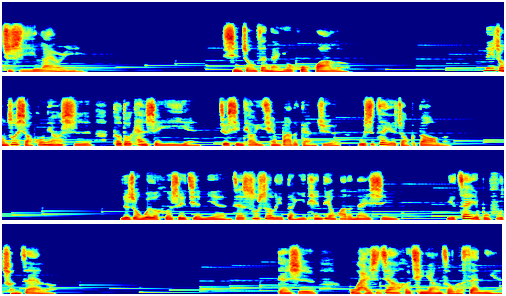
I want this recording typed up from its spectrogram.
只是依赖而已，心中再难有火花了。那种做小姑娘时偷偷看谁一眼就心跳一千八的感觉，我是再也找不到了。那种为了和谁见面在宿舍里等一天电话的耐心，也再也不复存在了。但是我还是这样和青阳走了三年，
